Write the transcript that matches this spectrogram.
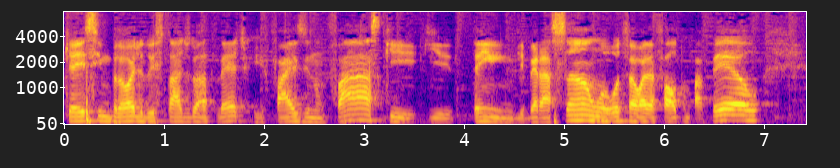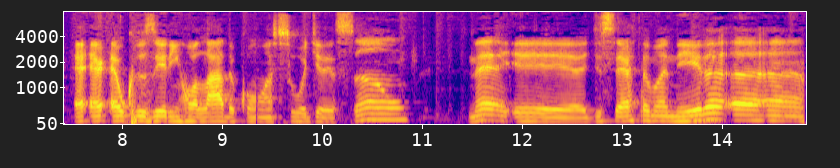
que é esse embrólio do estádio do Atlético, que faz e não faz, que, que tem liberação, outra hora falta um papel, é, é, é o Cruzeiro enrolado com a sua direção, né? E, de certa maneira, uh, uh,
